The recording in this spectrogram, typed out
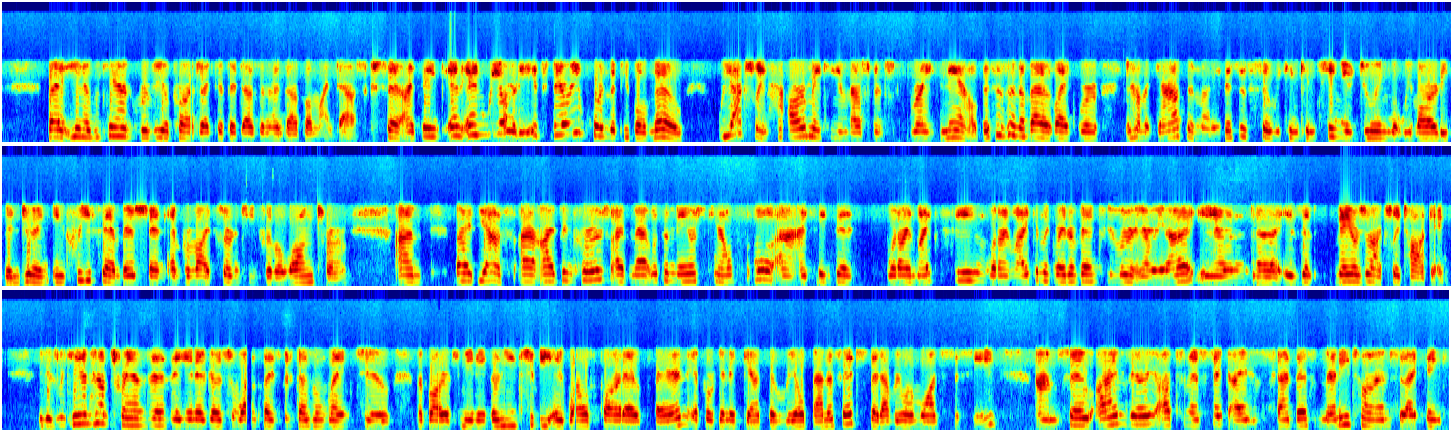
But you know, we can't review a project if it doesn't end up on my desk. So I think, and and we already, it's very important that people know we actually are making investments right now. This isn't about like we're you have a gap in money. This is so we can continue doing what we've already been doing, increase ambition, and provide certainty for the long term. Um, but yes, I, I've encouraged. I've met with the mayor's council. Uh, I think that what I like seeing, what I like in the Greater Vancouver area, and uh, is that mayors are actually talking because we can't have transit that you know goes to one place but doesn't link to the broader community. There needs to be a well thought out plan if we're going to get the real benefits that everyone wants to see. Um, so I'm very optimistic. I've said this many times that I think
